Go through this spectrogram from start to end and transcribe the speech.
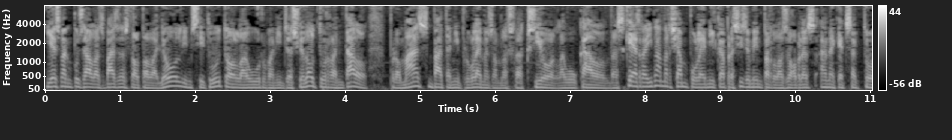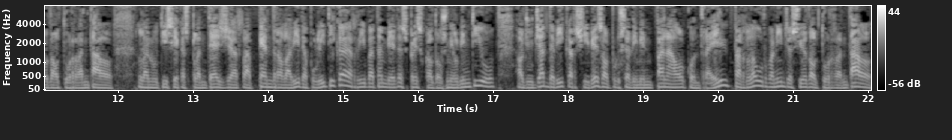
i es van posar les bases del pavelló, l'institut o la urbanització del Torrental, però Mas va tenir problemes amb la secció local d'Esquerra i va marxar en polèmica precisament per les obres en aquest sector del Torrental. La notícia que es planteja reprendre la vida política arriba també després que el 2021 el jutjat de Vic arxivés el procediment penal contra ell per la urbanització del Torrental.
